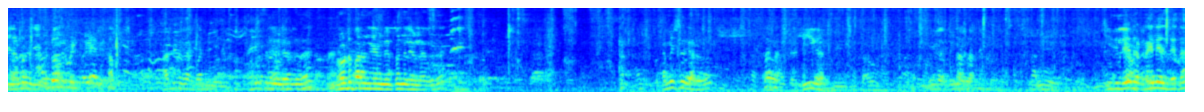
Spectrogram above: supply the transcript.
ఈ నెంబర్ రోడ్డు పరంగా ఏమి ఇబ్బందులు ఏమి లేవు కదా? కమిషనర్ గారు ఇది లేదా? డ్రైనేజ్ లేదా?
